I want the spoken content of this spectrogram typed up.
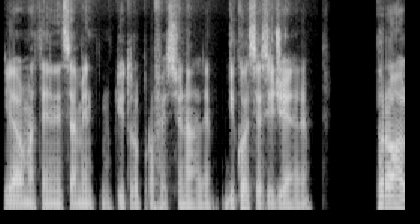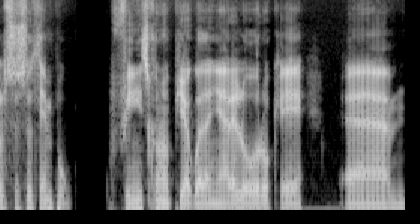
di laurea, ma tendenzialmente un titolo professionale di qualsiasi genere, però allo stesso tempo finiscono più a guadagnare loro che ehm,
